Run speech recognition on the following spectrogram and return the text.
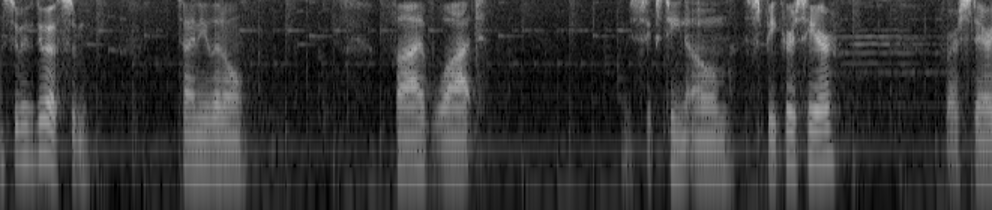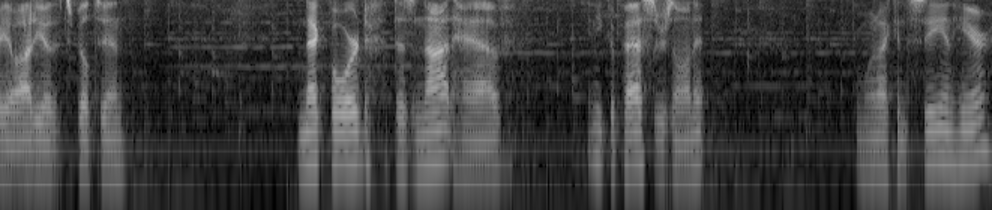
See, we do have some tiny little 5 watt, maybe 16 ohm speakers here for our stereo audio that's built in. The neck board does not have any capacitors on it from what I can see in here.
